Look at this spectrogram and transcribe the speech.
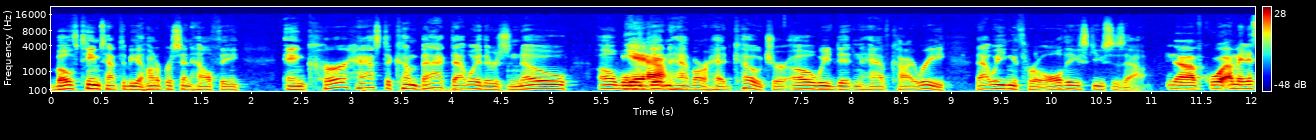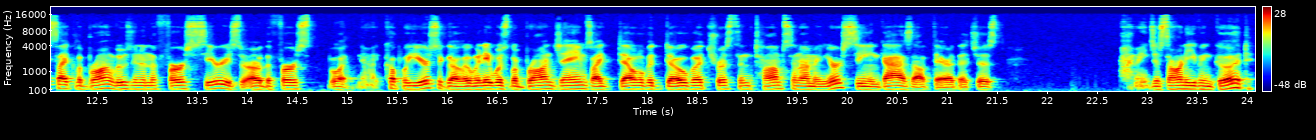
Both teams have to be 100% healthy, and Kerr has to come back. That way, there's no oh well Yeah. we didn't have our head coach or oh we didn't have Kyrie. That way you can throw all the excuses out. No, of course. I mean, it's like LeBron losing in the first series or the first what a couple years ago when it was LeBron James, like Dellavedova, Tristan Thompson. I mean, you're seeing guys out there that just, I mean, just aren't even good.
